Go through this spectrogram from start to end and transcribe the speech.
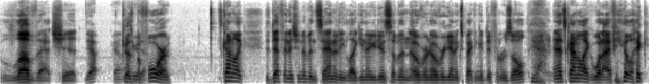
Love that shit. yep. Yeah, Because that. before, it's kind of like the definition of insanity. Like, you know, you're doing something over and over again, expecting a different result. Yeah. And that's kind of like what I feel like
